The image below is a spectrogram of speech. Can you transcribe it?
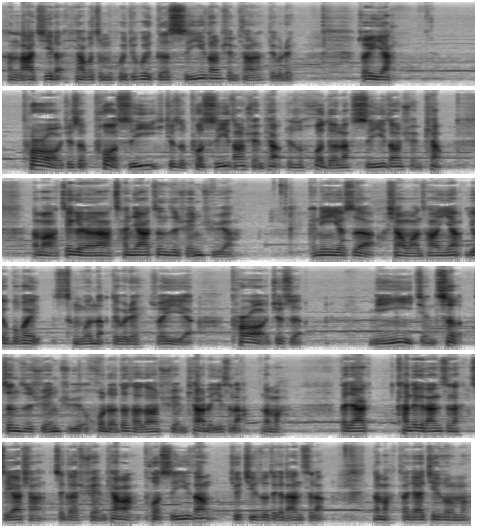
很垃圾的，要不怎么会就会得十一张选票呢？对不对？所以呀，pro 就是破十一，就是破十一张选票，就是获得了十一张选票。那么这个人啊，参加政治选举啊，肯定也是像往常一样又不会成功的，对不对？所以 pro 就是民意检测、政治选举获得多少张选票的意思了。那么大家。看这个单词呢，只要想这个选票啊破十一张，就记住这个单词了。那么大家记住了吗？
